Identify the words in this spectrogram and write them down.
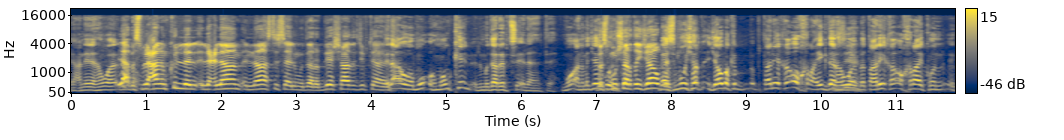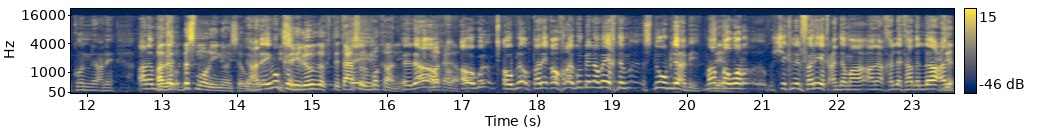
يعني هو لا بس بالعالم كله الإعلام الناس تسأل المدرب ليش هذا جبتها لا هو مو ممكن المدرب تسأله أنت. مو أنا ما جاي بس مو شرط يجاوبك. بس مو شرط يجاوبك بطريقة أخرى. يقدر هو زين. بطريقة أخرى يكون يكون يعني أنا هذا ممكن بس مورينيو يسوي. يعني إي ممكن. يسوي صير إيه. بمكاني. لا ماك علاقة. أو أقول أو بطريقة أخرى أقول بأنه ما يخدم أسلوب لعبي. ما. تطور شكل الفريق عندما أنا خليت هذا اللاعب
